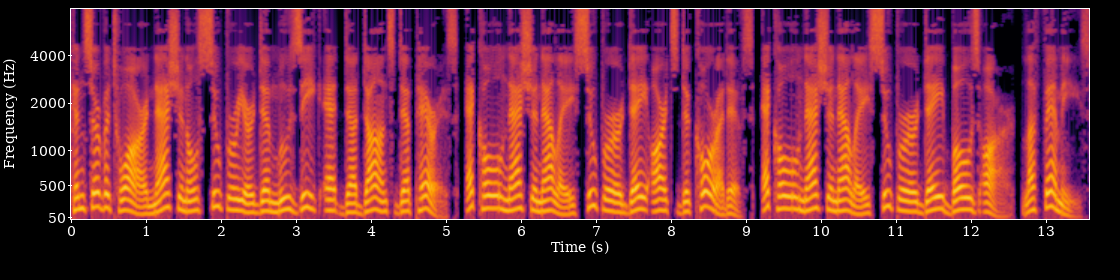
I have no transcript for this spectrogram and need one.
Conservatoire National Supérieur de Musique et de Danse de Paris, École Nationale Supérieure des Arts Décoratifs, École Nationale Supérieure des Beaux-Arts, La Femis,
